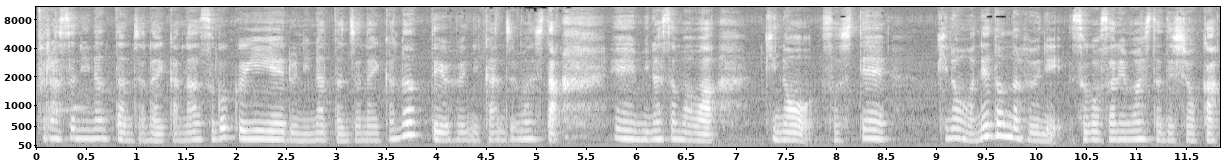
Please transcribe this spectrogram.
プラスになったんじゃないかなすごくいいエールになったんじゃないかなっていうふうに感じました、えー、皆様は昨日そして昨日はねどんな風に過ごされましたでしょうか？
